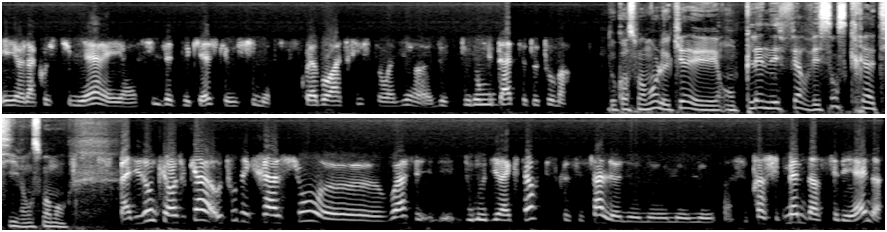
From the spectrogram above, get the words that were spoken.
Et euh, la costumière est euh, Sylvette Dequesque, qui est aussi une collaboratrice, on va dire, de, de longue date de Thomas. Donc en ce moment, le quai est en pleine effervescence créative en ce moment. Bah, disons qu'en tout cas, autour des créations euh, voilà, de nos directeurs, puisque c'est ça le, le, le, principe même d'un CDN,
